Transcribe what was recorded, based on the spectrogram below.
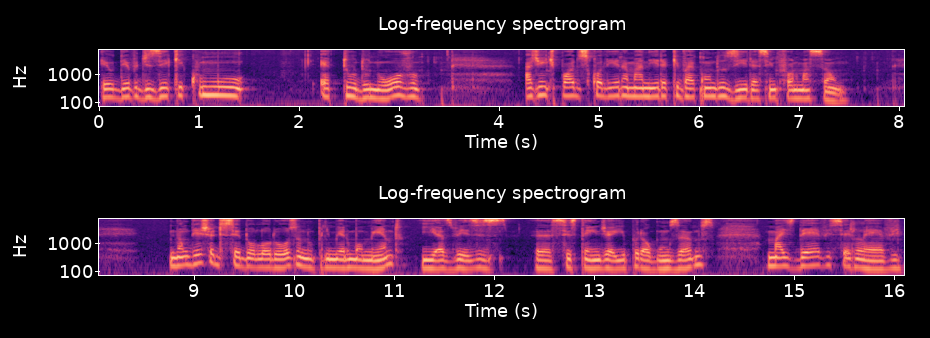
Eu devo dizer que, como é tudo novo, a gente pode escolher a maneira que vai conduzir essa informação. Não deixa de ser doloroso no primeiro momento e às vezes eh, se estende aí por alguns anos, mas deve ser leve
